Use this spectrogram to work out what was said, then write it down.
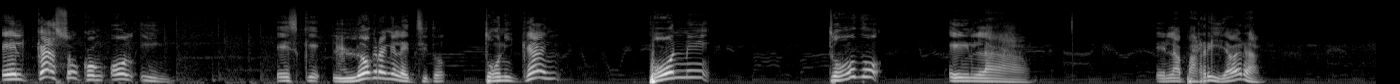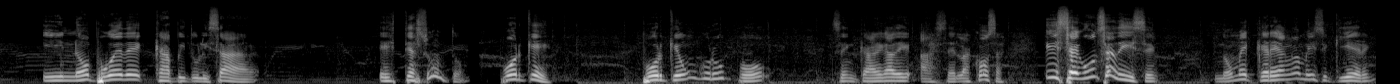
El caso con All In es que logran el éxito. Tony Khan pone todo en la, en la parrilla, ¿verdad? Y no puede capitalizar este asunto. ¿Por qué? Porque un grupo se encarga de hacer las cosas. Y según se dice, no me crean a mí si quieren,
